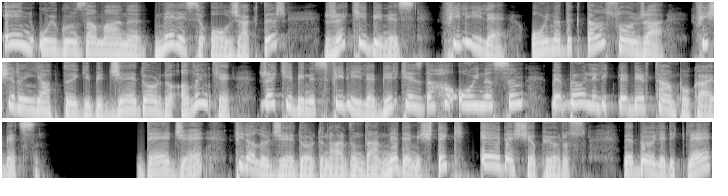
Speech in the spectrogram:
en uygun zamanı neresi olacaktır? Rakibiniz filiyle oynadıktan sonra Fischer'ın yaptığı gibi C4'ü alın ki rakibiniz filiyle bir kez daha oynasın ve böylelikle bir tempo kaybetsin. DC fil alır C4'ün ardından ne demiştik? E5 yapıyoruz ve böylelikle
